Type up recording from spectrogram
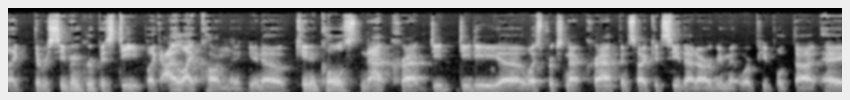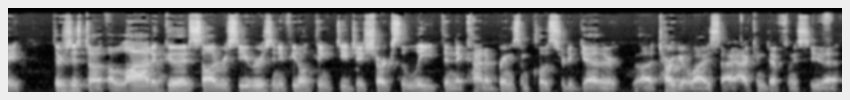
like the receiving group is deep. Like I like Conley. You know, Keelan Cole's not crap. D- Dede uh, Westbrook's not crap, and so I could see that argument where people thought, hey. There's just a, a lot of good, solid receivers, and if you don't think DJ Chark's elite, then it kind of brings them closer together, uh, target-wise. I, I can definitely see that.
